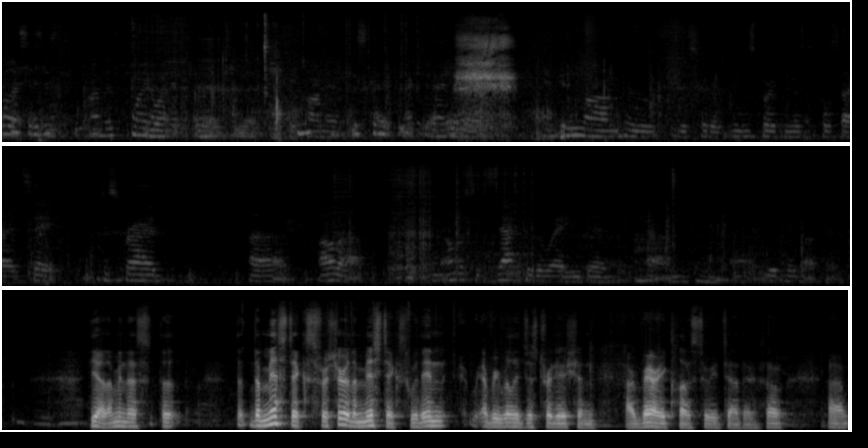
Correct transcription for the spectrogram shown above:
Well, on this point, I wanted to do comment. Actually, I heard an imam who just sort of leans towards the mystical side say, describe uh, Allah in almost exactly the way you did um, uh, Yud Hey Vav Hey. Yeah, I mean, that's the, the, the mystics, for sure, the mystics within every religious tradition are very close to each other. So, um,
